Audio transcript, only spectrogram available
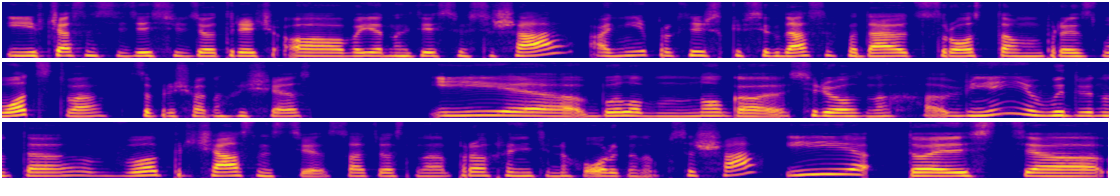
и в частности здесь идет речь о военных действиях США, они практически всегда совпадают с ростом производства запрещенных веществ и было много серьезных обвинений выдвинуто в причастности, соответственно, правоохранительных органов США. И, то есть, э,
